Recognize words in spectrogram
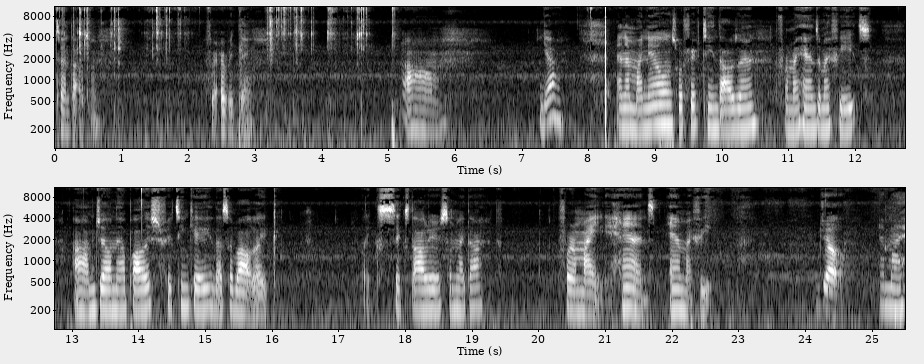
10000 for everything um yeah. And then my nails were 15000 for my hands and my feet. Um, gel nail polish 15k that's about like like six dollars something like that for my hands and my feet. Gel. And my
